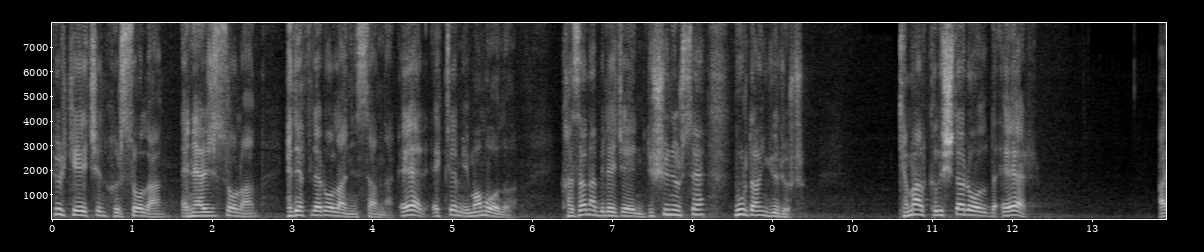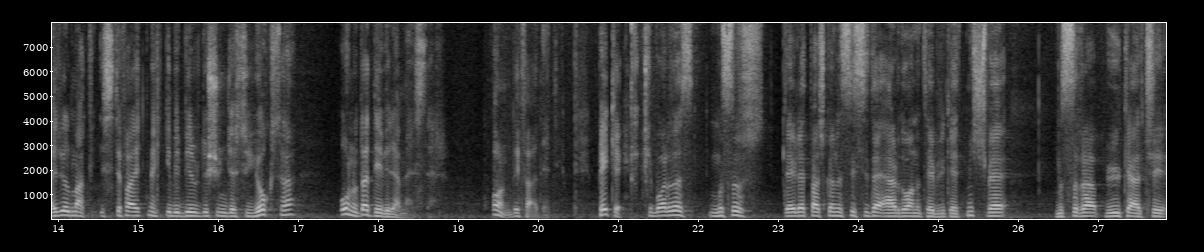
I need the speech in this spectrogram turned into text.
Türkiye için hırsı olan, enerjisi olan, hedefleri olan insanlar. Eğer Ekrem İmamoğlu kazanabileceğini düşünürse buradan yürür. Kemal Kılıçdaroğlu da eğer ayrılmak, istifa etmek gibi bir düşüncesi yoksa onu da deviremezler. Onu da ifade edeyim. Peki şimdi bu arada Mısır Devlet Başkanı Sisi de Erdoğan'ı tebrik etmiş ve Mısır'a büyükelçi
